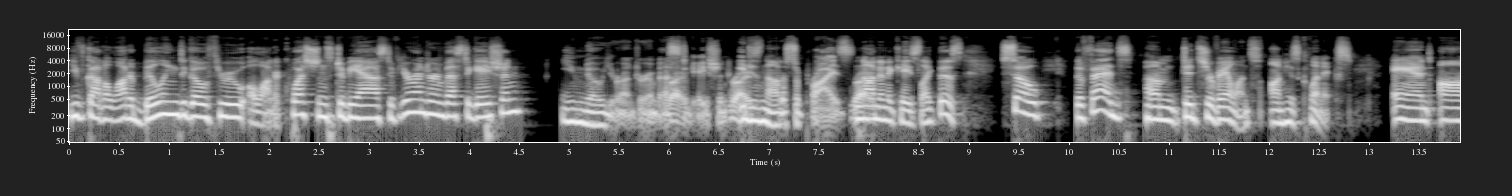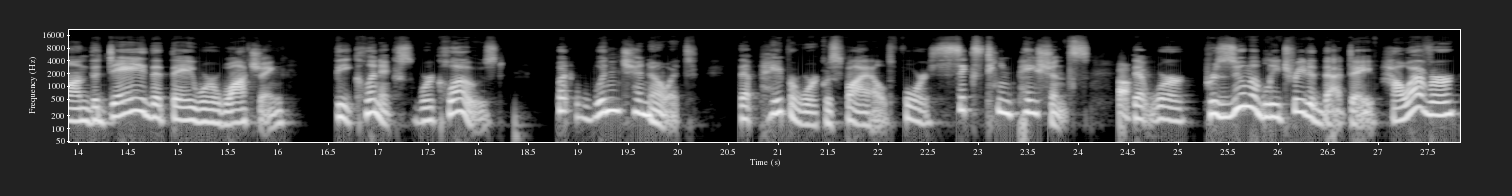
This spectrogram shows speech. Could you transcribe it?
You've got a lot of billing to go through, a lot of questions to be asked. If you're under investigation, you know you're under investigation. right. It is not a surprise, Right. not in a case like this. So the feds um, did surveillance on his clinics. And on the day that they were watching, the clinics were closed. But wouldn't you know it? That paperwork was filed for 16 patients Huh. that were presumably treated that day. However,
